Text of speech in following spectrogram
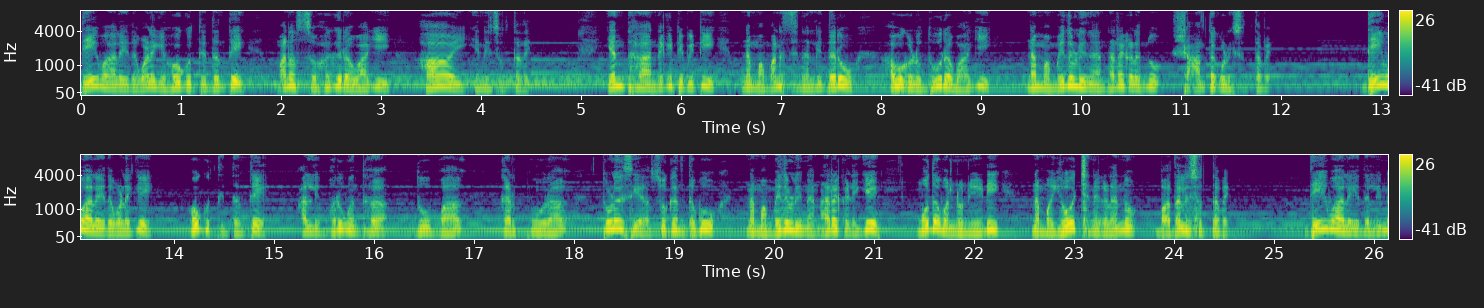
ದೇವಾಲಯದ ಒಳಗೆ ಹೋಗುತ್ತಿದ್ದಂತೆ ಮನಸ್ಸು ಹಗುರವಾಗಿ ಹಾಯ್ ಎನಿಸುತ್ತದೆ. ಎಂತಹ ನೆಗೆಟಿವಿಟಿ ನಮ್ಮ ಮನಸ್ಸಿನಲ್ಲಿದ್ದರೂ ಅವುಗಳು ದೂರವಾಗಿ ನಮ್ಮ ಮೆದುಳಿನ ನರಗಳನ್ನು ಶಾಂತಗೊಳಿಸುತ್ತವೆ. ದೇವಾಲಯದ ಒಳಗೆ ಹೋಗುತ್ತಿದ್ದಂತೆ ಅಲ್ಲಿ ಬರುವಂತಹ ಧೂಪ, ಕರ್ಪೂರ, ತುಳಸಿಯ ಸುಗಂಧವು ನಮ್ಮ ಮೆದುಳಿನ ನರಗಳಿಗೆ ಮುದವನ್ನು ನೀಡಿ ನಮ್ಮ ಯೋಚನೆಗಳನ್ನು ಬದಲಿಸುತ್ತವೆ. ದೇವಾಲಯದಲ್ಲಿನ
